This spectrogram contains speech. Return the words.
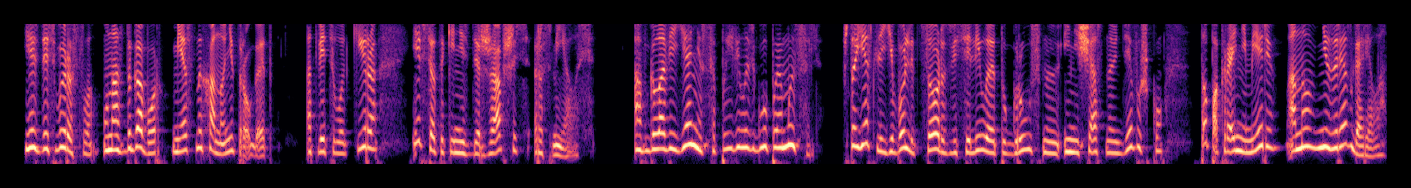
Я здесь выросла, у нас договор, местных оно не трогает», — ответила Кира и, все-таки не сдержавшись, рассмеялась. А в голове Яниса появилась глупая мысль, что если его лицо развеселило эту грустную и несчастную девушку, то, по крайней мере, оно не зря сгорело.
